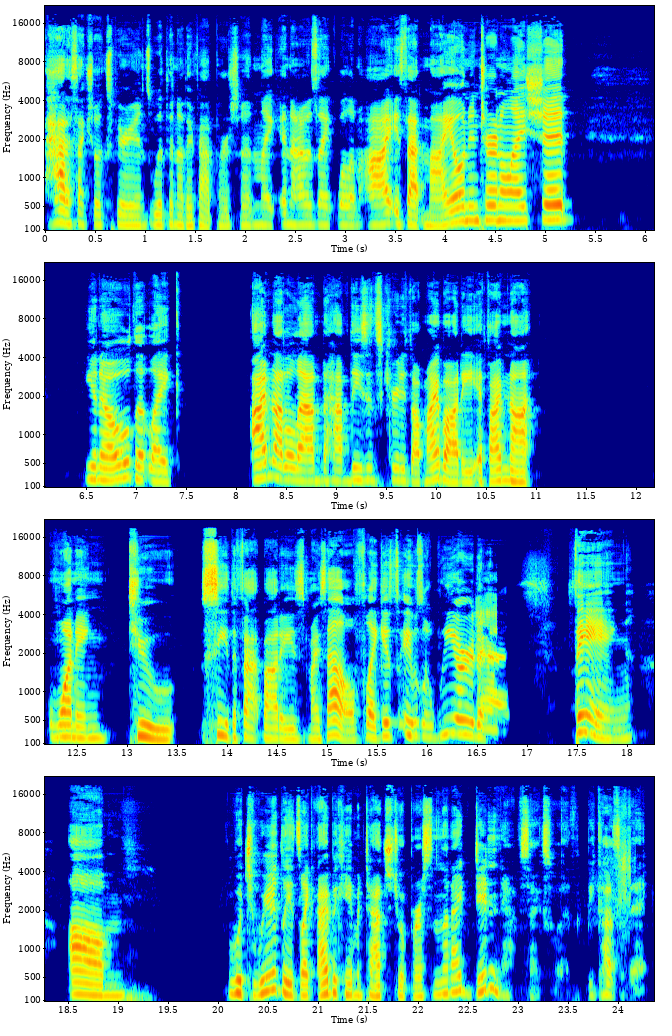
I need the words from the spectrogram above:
had a sexual experience with another fat person. Like, and I was like, well, am I, is that my own internalized shit? You know, that like I'm not allowed to have these insecurities about my body if I'm not wanting to see the fat bodies myself. Like, it's, it was a weird thing. Um, which weirdly, it's like I became attached to a person that I didn't have sex with because of it.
